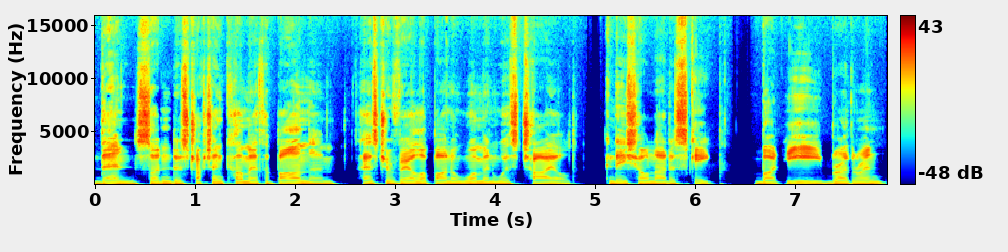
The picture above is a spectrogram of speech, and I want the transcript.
then sudden destruction cometh upon them, as travail upon a woman with child, and they shall not escape. But ye, brethren,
